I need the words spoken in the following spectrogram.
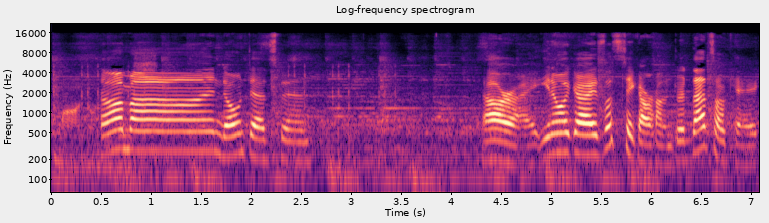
come on. don't do Come this. on, don't dead spin. All right, you know what, guys? Let's take our 100. That's okay.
